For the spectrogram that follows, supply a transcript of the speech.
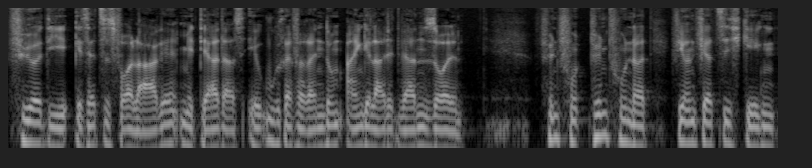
für die Gesetzesvorlage, mit der das EU-Referendum eingeleitet werden soll. 544 gegen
